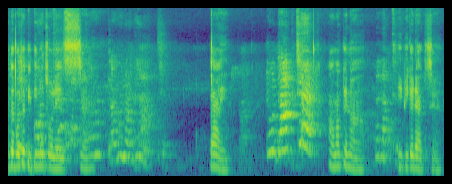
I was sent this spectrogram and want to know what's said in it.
বলতে বলতে তিতিনও চলে এসছে। তাই? আমাকে না এটিকে ডাকছে।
